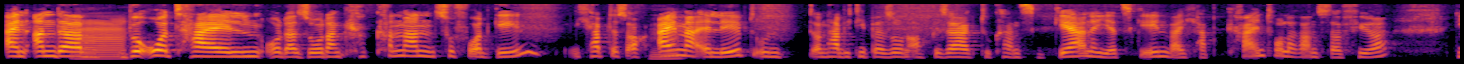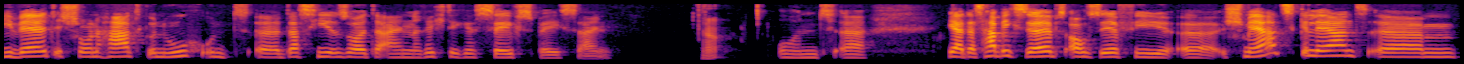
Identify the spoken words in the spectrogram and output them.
einander mhm. beurteilen oder so. Dann kann man sofort gehen. Ich habe das auch mhm. einmal erlebt und dann habe ich die Person auch gesagt, du kannst gerne jetzt gehen, weil ich habe keine Toleranz dafür. Die Welt ist schon hart genug und äh, das hier sollte ein richtiges Safe Space sein. Ja. Und äh, ja, das habe ich selbst auch sehr viel äh, Schmerz gelernt, ähm,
